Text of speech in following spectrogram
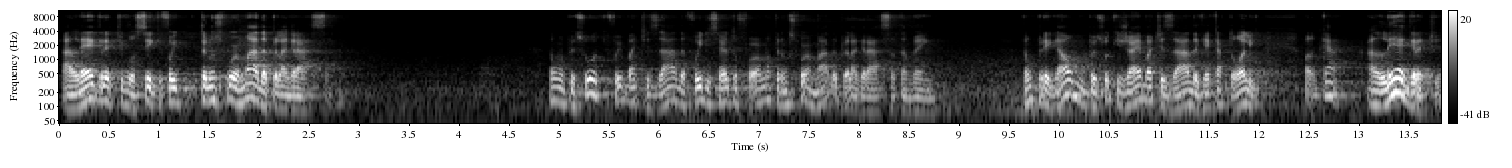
Alegra-te você que foi transformada pela graça. Então, uma pessoa que foi batizada foi, de certa forma, transformada pela graça também. Então, pregar uma pessoa que já é batizada, que é católica, fala, cara, alegra-te,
